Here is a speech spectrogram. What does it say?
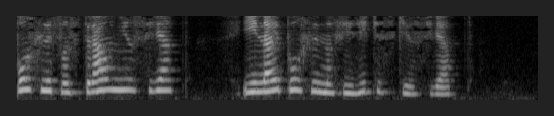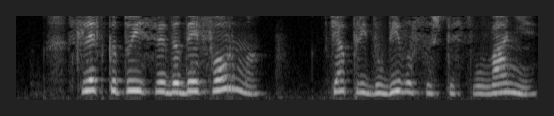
после в астралния свят и най-после на физическия свят. След като и се даде форма, тя придобива съществувание.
